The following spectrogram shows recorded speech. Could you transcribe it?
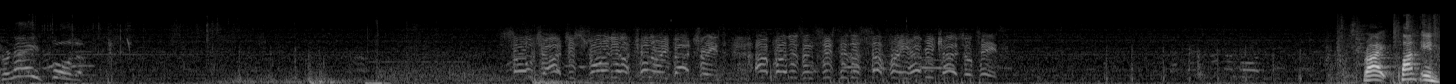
Grenade for them! Soldier, destroy the artillery batteries. Our brothers and sisters are suffering heavy casualties. Right, planting.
